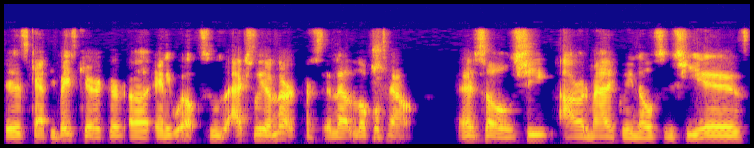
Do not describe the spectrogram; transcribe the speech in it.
is Kathy Bates' character, uh, Annie Wilkes, who's actually a nurse in that local town. And so she automatically knows who she is.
